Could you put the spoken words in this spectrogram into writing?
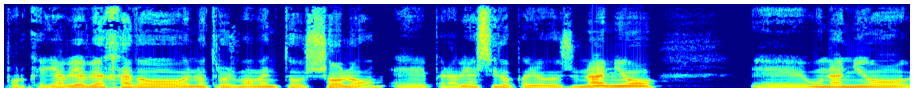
porque ya había viajado en otros momentos solo, pero habían sido periodos de un año, un año,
